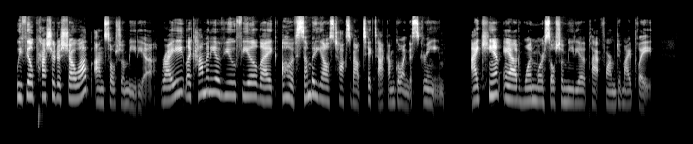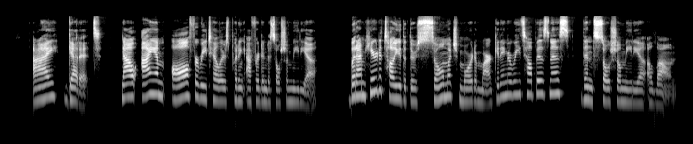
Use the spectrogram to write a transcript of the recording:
we feel pressure to show up on social media, right? Like how many of you feel like, "Oh, if somebody else talks about TikTok, I'm going to scream." I can't add one more social media platform to my plate. I get it. Now, I am all for retailers putting effort into social media, but I'm here to tell you that there's so much more to marketing a retail business than social media alone.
